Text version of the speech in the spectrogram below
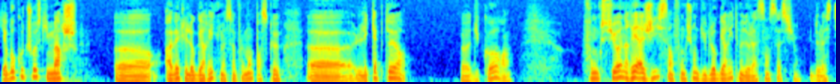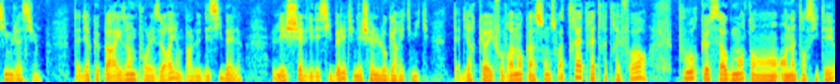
Il y a beaucoup de choses qui marchent euh, avec les logarithmes simplement parce que euh, les capteurs euh, du corps fonctionnent, réagissent en fonction du logarithme de la sensation, de la stimulation. C'est-à-dire que par exemple pour les oreilles, on parle de décibels. L'échelle des décibels est une échelle logarithmique. C'est-à-dire qu'il faut vraiment qu'un son soit très très très très fort pour que ça augmente en, en intensité,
